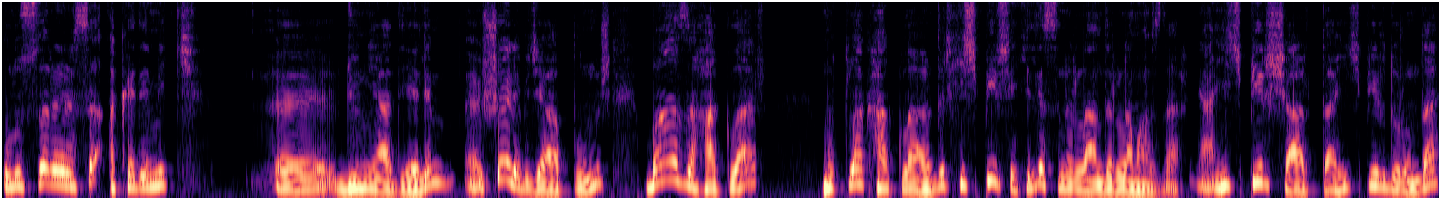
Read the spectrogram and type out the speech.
uluslararası akademik e, dünya diyelim e, şöyle bir cevap bulmuş. Bazı haklar mutlak haklardır. Hiçbir şekilde sınırlandırılamazlar. Yani hiçbir şartta, hiçbir durumda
